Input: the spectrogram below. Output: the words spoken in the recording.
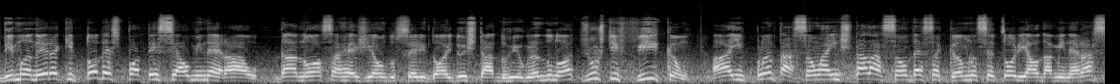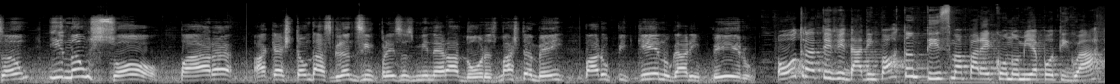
de maneira que todo esse potencial mineral da nossa região do Seridó e do estado do Rio Grande do Norte justificam a implantação, a instalação dessa Câmara Setorial da Mineração e não só para a questão das grandes empresas mineradoras, mas também para o pequeno garimpeiro. Outra atividade importantíssima para a economia potiguar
